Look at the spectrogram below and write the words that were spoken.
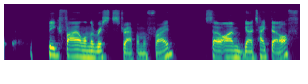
big fail on the wrist strap, I'm afraid. So I'm going to take that off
